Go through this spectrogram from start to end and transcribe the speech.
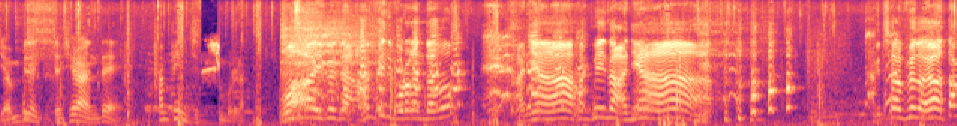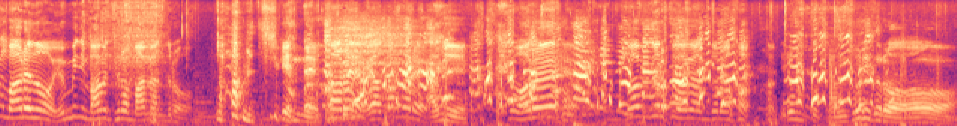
연비는 진짜 싫어하는데 한편이 진짜 몰라. 와 이거 나 한 팬이 보러 간다고? 아니야 한 팬이도 아니야. 그치 한팬아 야딱 말해 너 연민이 마음에 들어 마음에 안 들어? 아 미치겠네. 말해. 야딱 말해. 아니. 너 말해. 마음에 들어 마음에 안 들어 이러면 또 잔소리 들어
